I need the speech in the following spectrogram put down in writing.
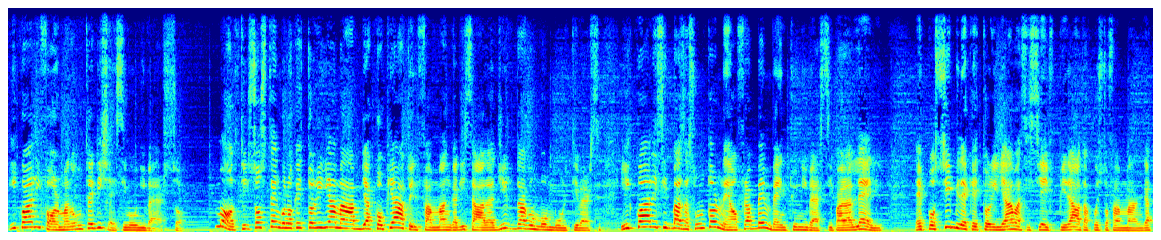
i quali formano un tredicesimo universo. Molti sostengono che Toriyama abbia copiato il fan manga di Salagir Dragon Ball Multiverse, il quale si basa su un torneo fra ben 20 universi paralleli. È possibile che Toriyama si sia ispirato a questo fan manga,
